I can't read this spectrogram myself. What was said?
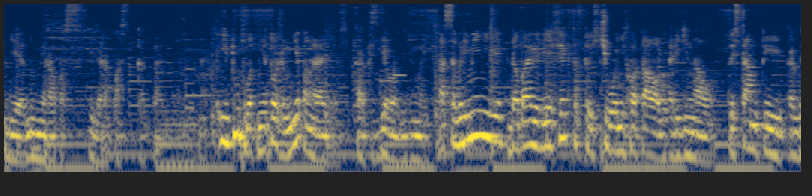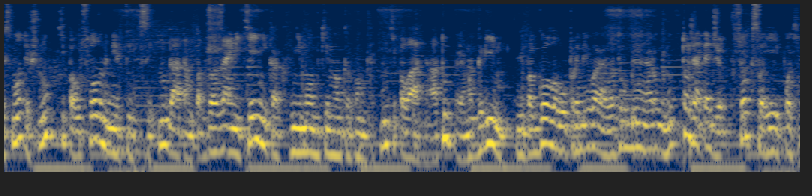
где Нуми Рапас или Рапас, как правильно. И тут вот мне тоже, мне понравилось, как сделали ремейк. А современнили, добавили эффектов, то есть чего не хватало оригиналу. То есть там ты как бы смотришь, ну, типа условно мертвецы. Ну да, там под глазами тени, как в немом кино каком-то. Ну, типа ладно. А тут прямо грим, либо голову пробивают, отрубленные руки. Ну, тоже, опять же, все к своей эпохе.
